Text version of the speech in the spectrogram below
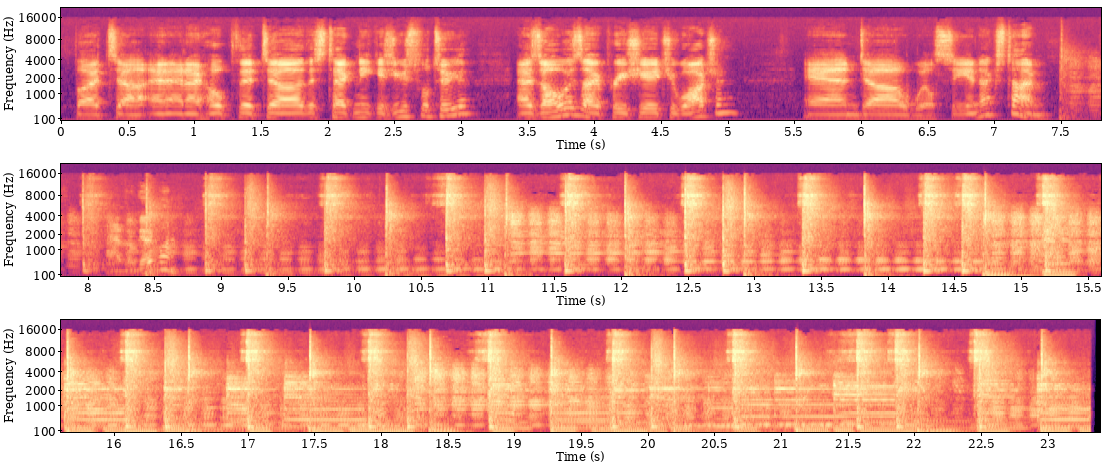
But uh, and, and, I hope that uh, this technique is useful to you. As always, I appreciate you watching, and uh, we'll see you next time. Have a good one.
